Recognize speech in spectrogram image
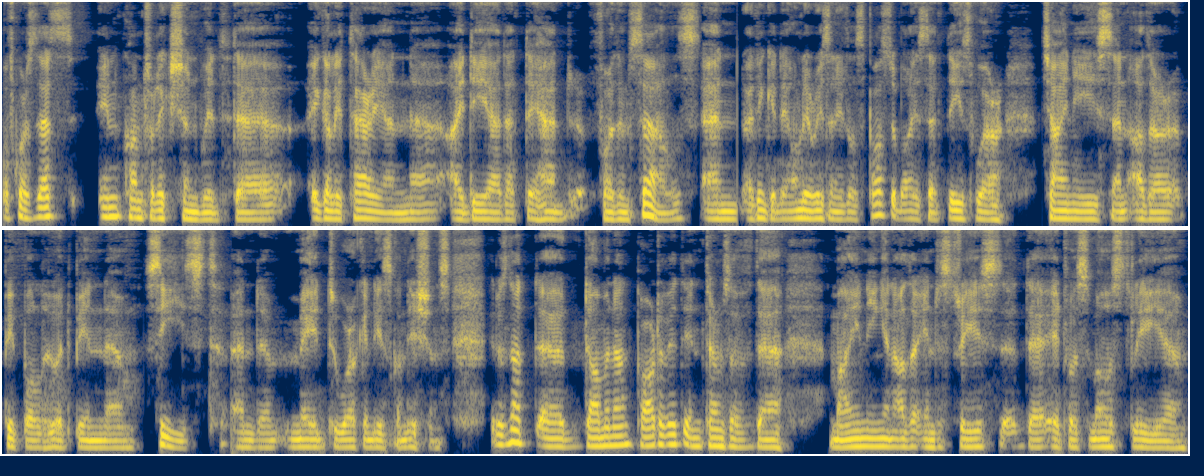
Of course, that's in contradiction with the egalitarian uh, idea that they had for themselves. And I think the only reason it was possible is that these were Chinese and other people who had been um, seized and um, made to work in these conditions. It was not a dominant part of it in terms of the mining and other industries. It was mostly um,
